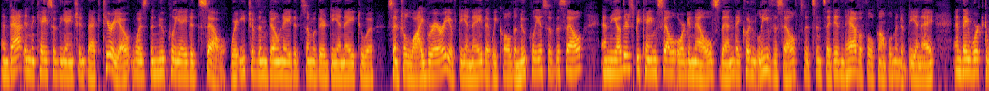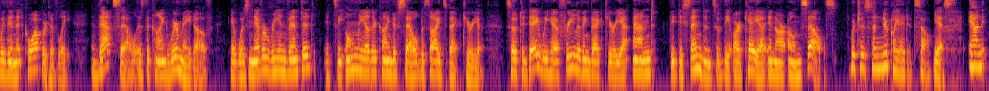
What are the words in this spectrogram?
And that, in the case of the ancient bacteria, was the nucleated cell, where each of them donated some of their DNA to a central library of DNA that we call the nucleus of the cell. And the others became cell organelles then. They couldn't leave the cell since they didn't have a full complement of DNA, and they worked within it cooperatively. And that cell is the kind we're made of. It was never reinvented. It's the only other kind of cell besides bacteria. So today we have free living bacteria and the descendants of the archaea in our own cells. Which is the nucleated cell. Yes. And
